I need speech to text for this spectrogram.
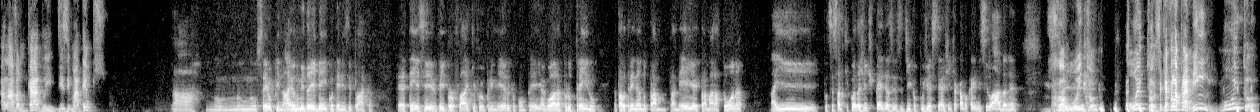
alavancado e dizimar tempos? Ah, não, não, não sei opinar. Eu não me dei bem com tênis de placa. É, tem esse Vaporfly que foi o primeiro que eu comprei. Agora, para o treino, eu estava treinando para meia e para maratona. Aí, você sabe que quando a gente pede, às vezes, dica para o GC, a gente acaba caindo em cilada, né? Oh, Aí... Muito! Muito! Você quer falar para mim? Muito!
